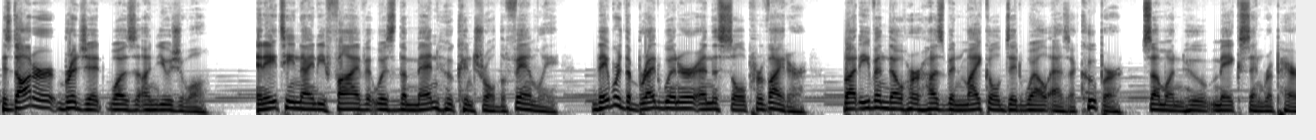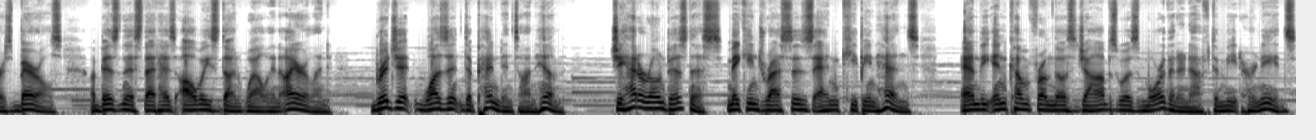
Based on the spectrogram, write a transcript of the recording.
His daughter, Bridget, was unusual. In 1895, it was the men who controlled the family. They were the breadwinner and the sole provider. But even though her husband Michael did well as a cooper, someone who makes and repairs barrels, a business that has always done well in Ireland, Bridget wasn't dependent on him. She had her own business, making dresses and keeping hens, and the income from those jobs was more than enough to meet her needs.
